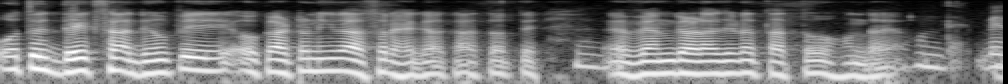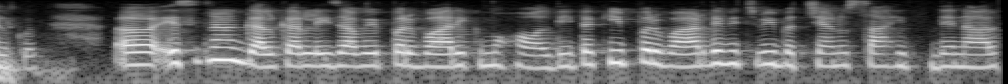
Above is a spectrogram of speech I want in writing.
ਉਹ ਤੁਸੀਂ ਦੇਖ ਸਕਦੇ ਹੋ ਕਿ ਉਹ ਕਾਰਟੂਨਿੰਗ ਦਾ ਅਸਰ ਹੈਗਾ ਖਾਸ ਤੌਰ ਤੇ ਵਿਅੰਗ ਵਾਲਾ ਜਿਹੜਾ ਤੱਤ ਉਹ ਹੁੰਦਾ ਹੈ ਹੁੰਦਾ ਹੈ, ਬਿਲਕੁਲ। ਇਸੇ ਤਰ੍ਹਾਂ ਗੱਲ ਕਰ ਲਈ ਜਾਵੇ ਪਰਿਵਾਰਿਕ ਮਾਹੌਲ ਦੀ ਤਾਂ ਕੀ ਪਰਿਵਾਰ ਦੇ ਵਿੱਚ ਵੀ ਬੱਚਿਆਂ ਨੂੰ ਸਾਹਿਤ ਦੇ ਨਾਲ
